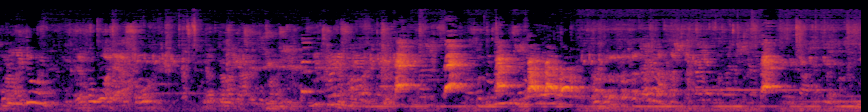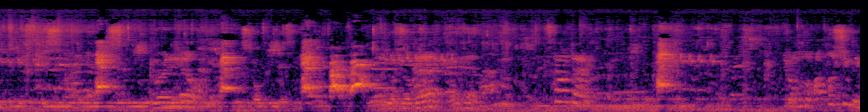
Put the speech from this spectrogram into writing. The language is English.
What are I doing? And for what, asshole? You trying to We're in hell. 저도아프신 데.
